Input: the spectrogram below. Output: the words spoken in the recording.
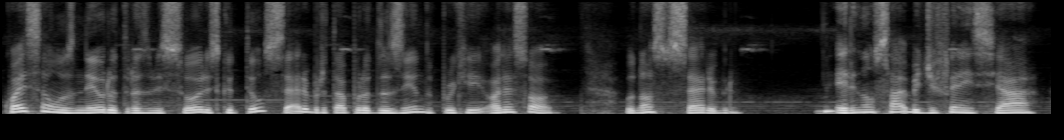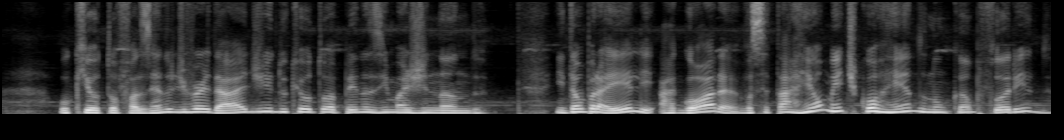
quais são os neurotransmissores que o teu cérebro está produzindo? Porque, olha só, o nosso cérebro, ele não sabe diferenciar o que eu estou fazendo de verdade do que eu estou apenas imaginando. Então, para ele, agora você está realmente correndo num campo florido.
